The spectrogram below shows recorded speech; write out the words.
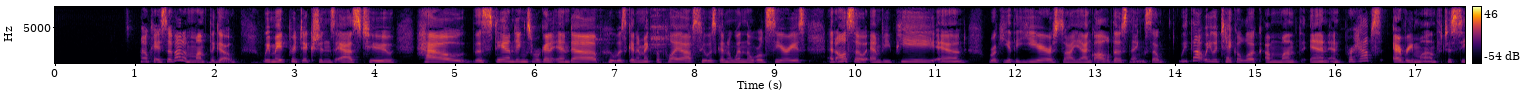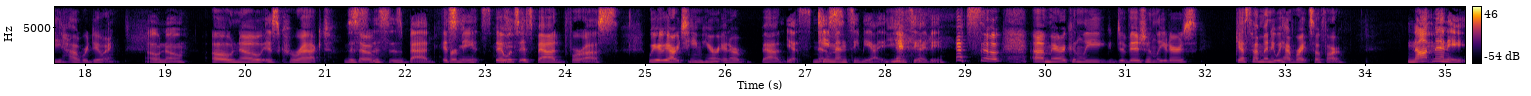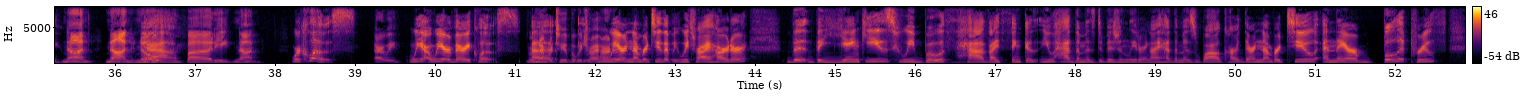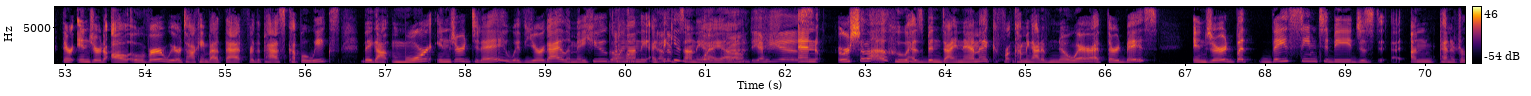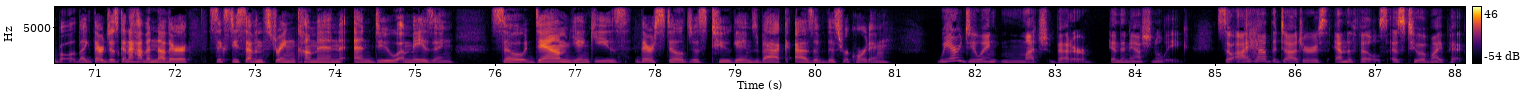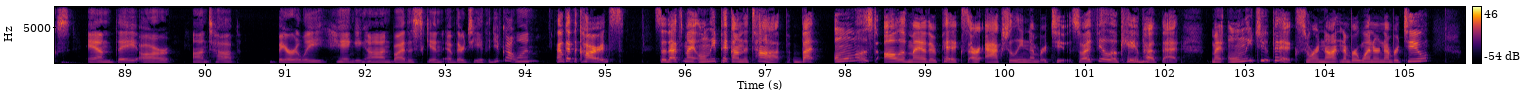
Okay, so about a month ago, we made predictions as to how the standings were going to end up, who was going to make the playoffs, who was going to win the World Series, and also MVP and Rookie of the Year, Cy Young, all of those things. So we thought we would take a look a month in and perhaps every month to see how we're doing. Oh, no. Oh no is correct. This so this is bad for me. It's it was it's bad for us. We are a team here in our bad. Yes, team NCBI NCIB. so American League division leaders. Guess how many we have right so far? Not many. None. None. Nobody. Yeah. None. We're close. Are we? We are. We are very close. We're uh, number two, but we try harder. We are number two, that we, we try harder the the Yankees, who we both have, I think you had them as division leader and I had them as wild card. They're number two and they are bulletproof. They're injured all over. We were talking about that for the past couple weeks. They got more injured today with your guy LeMahieu going oh, on the. I think he's on the boyfriend. IL. Yeah, he is. And Urshela, who has been dynamic from coming out of nowhere at third base injured, but they seem to be just uh, unpenetrable. Like they're just going to have another 67th string come in and do amazing. So, damn Yankees, they're still just two games back as of this recording. We are doing much better in the National League. So, I have the Dodgers and the Phils as two of my picks, and they are on top, barely hanging on by the skin of their teeth. And you've got one? I've got the cards. So that's my only pick on the top, but almost all of my other picks are actually number two. So I feel okay about that. My only two picks who are not number one or number two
